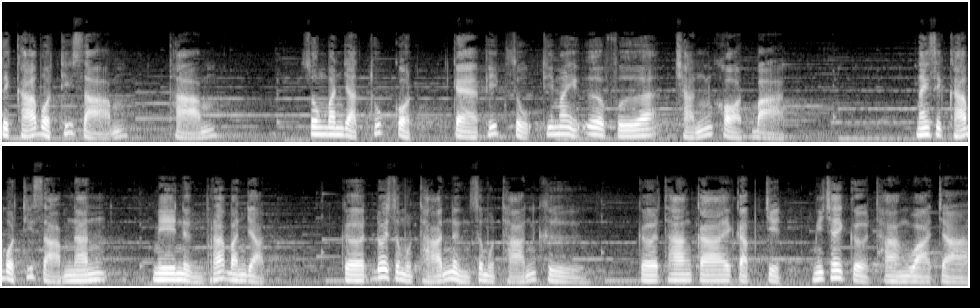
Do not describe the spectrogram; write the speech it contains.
สิกขาบทที่สามถาม ทรงบัญญัติทุกกฎแก่ภิกษุที่ไม่เอื้อเฟื้อ ฉันขอดบาท ในสิกขาบทที่สามนั้น มีหนึ่งพระบัญญัติ เกิดด้วยสมุดฐานหนึ่งสมุดฐานคือ เกิดทางกายกับจิตมิใช่เกิดทางวาจา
